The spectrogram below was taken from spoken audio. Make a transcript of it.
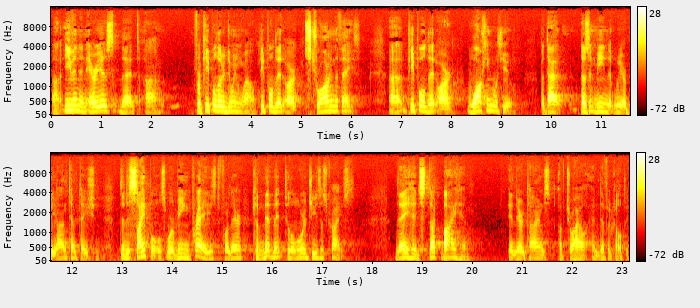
uh, even in areas that, uh, for people that are doing well, people that are strong in the faith, uh, people that are walking with you. But that doesn't mean that we are beyond temptation. The disciples were being praised for their commitment to the Lord Jesus Christ. They had stuck by him in their times of trial and difficulty.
